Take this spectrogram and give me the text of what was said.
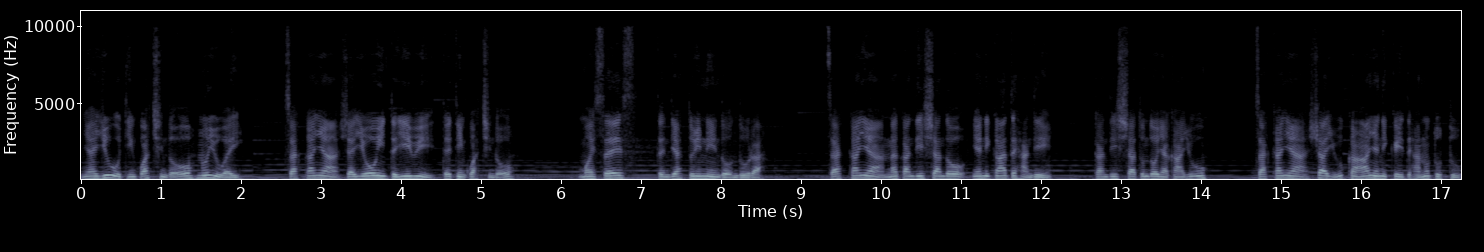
Ñayu tinkuachindo no yuei. Sakanya yayo inte ibi te tinkuachindo. Moisés tendias tu inindo Honduras. Sakanya nakandishando yanikate handi. Kandisha tundo nyakayu. Sakanya shayu ka anya nikeite hanu tutu.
